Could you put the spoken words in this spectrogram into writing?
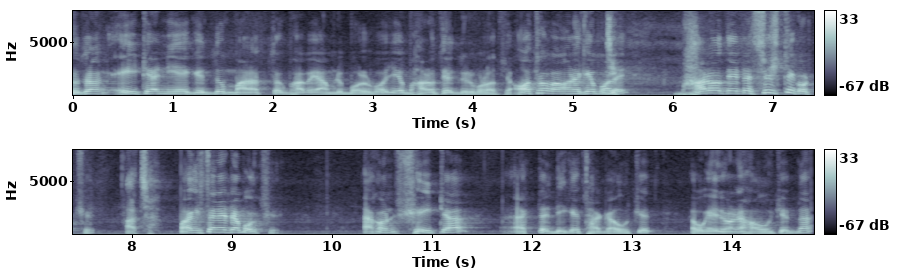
সুতরাং এইটা নিয়ে কিন্তু মারাত্মকভাবে আমরা বলব যে ভারতের দুর্বলতা আছে। অথবা অনেকে বলে ভারত এটা সৃষ্টি করছে। আচ্ছা। পাকিস্তান এটা বলছে। এখন সেইটা একটা দিকে থাকা উচিত এবং এই ধরনের হওয়া উচিত না।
